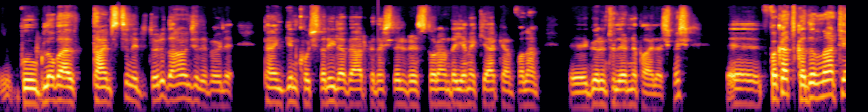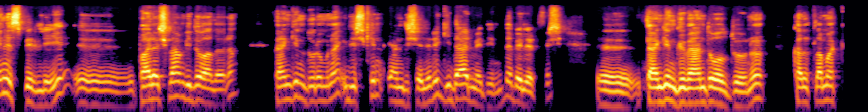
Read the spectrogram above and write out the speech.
bu Global Times'ın editörü daha önce de böyle Peng'in koçlarıyla ve arkadaşları restoranda yemek yerken falan e, görüntülerini paylaşmış. E, fakat Kadınlar Tenis Birliği e, paylaşılan videoların Peng'in durumuna ilişkin endişeleri gidermediğini de belirtmiş. E, Peng'in güvende olduğunu kanıtlamak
